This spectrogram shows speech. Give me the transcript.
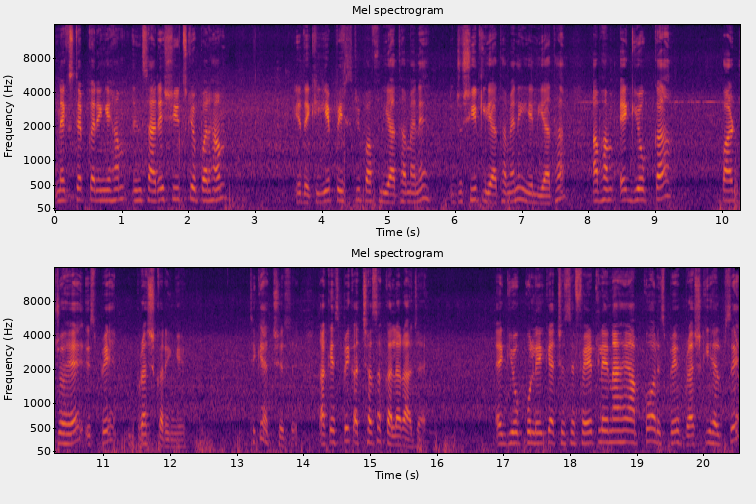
नेक्स्ट स्टेप करेंगे हम। इन सारे शीट्स के ऊपर हम, ये देखिए, ये पेस्ट्री पफ लिया था मैंने, जो शीट लिया था मैंने, ये लिया था। अब हम एग योग का पार्ट जो है, इस पर ब्रश करेंगे, ठीक है, अच्छे से, ताकि इस पर एक अच्छा सा कलर आ जाए। एग योग को लेके अच्छे से फेंट लेना है आपको, और इस पर ब्रश की हेल्प से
